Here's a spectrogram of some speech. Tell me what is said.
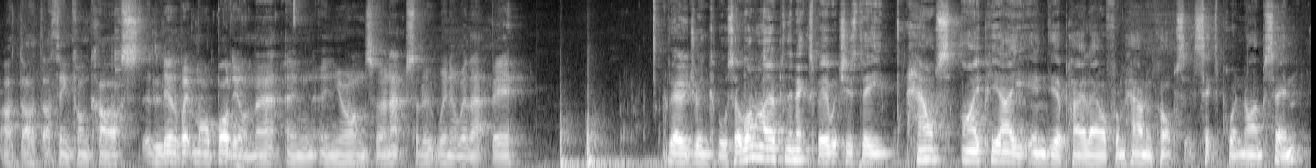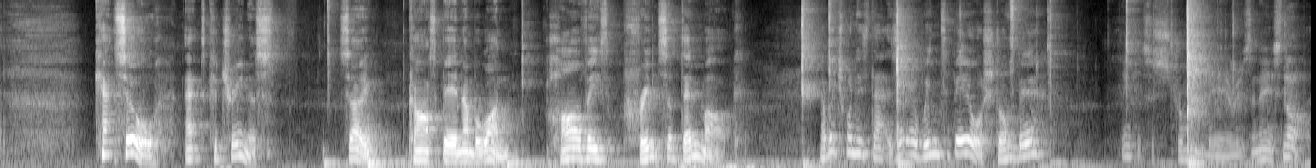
I, I, I think on cask a little bit more body on that, and, and you're on to an absolute winner with that beer. Very drinkable. So why don't I open the next beer, which is the House IPA India Pale Ale from Howling Hops at six point nine percent. Catsul at Katrina's. So cask beer number one, Harvey's Prince of Denmark. Now which one is that? Is it a winter beer or strong beer? I think it's a strong beer, isn't it? It's not.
